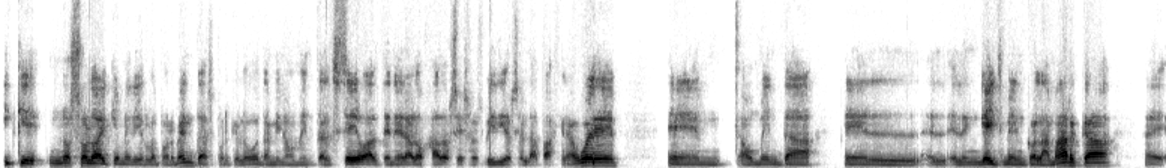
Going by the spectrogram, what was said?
y que no solo hay que medirlo por ventas, porque luego también aumenta el SEO al tener alojados esos vídeos en la página web, em, aumenta el, engagement con la marca. Eh,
